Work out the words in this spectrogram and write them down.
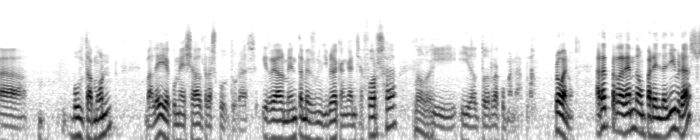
eh, voltar món vale? i a conèixer altres cultures. I realment també és un llibre que enganxa força i, i del tot recomanable. Però bueno, ara et parlarem d'un parell de llibres.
